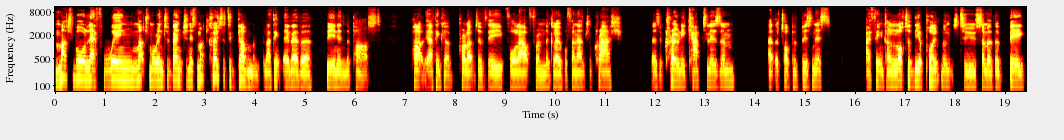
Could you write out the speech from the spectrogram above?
much more left wing, much more interventionist, much closer to government than I think they've ever been in the past. Partly, I think, a product of the fallout from the global financial crash. There's a crony capitalism at the top of business. I think a lot of the appointments to some of the big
